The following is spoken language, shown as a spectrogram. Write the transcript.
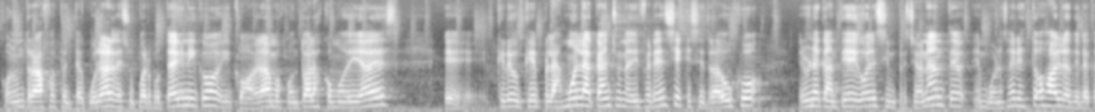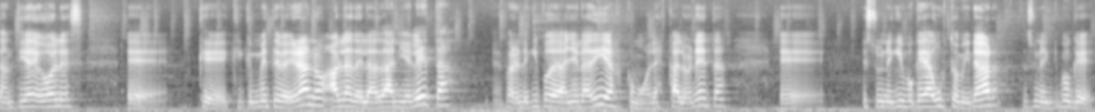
con un trabajo espectacular de su cuerpo técnico y como hablábamos con todas las comodidades, eh, creo que plasmó en la cancha una diferencia que se tradujo en una cantidad de goles impresionante. En Buenos Aires todos hablan de la cantidad de goles eh, que, mete Belgrano, hablan de la Danieleta para el equipo de Daniela Díaz, como la escaloneta. es un equipo que da gusto mirar, es un equipo que,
